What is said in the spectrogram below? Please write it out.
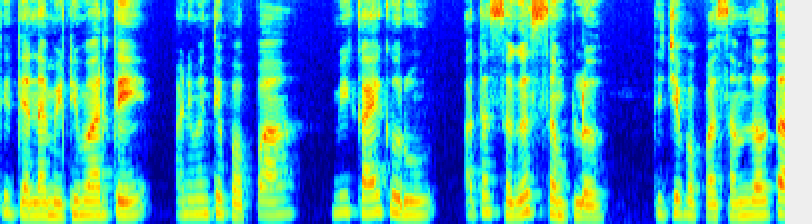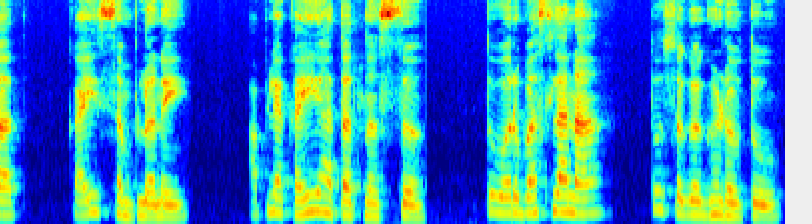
ती त्यांना मिठी मारते आणि म्हणते पप्पा मी काय करू? आता सगळंच संपलं. तिचे पप्पा समजावतात. काहीच संपलं नाही. आपल्या काही हातात नसतं. तो वर बसला ना तो सगळं घडवतो.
